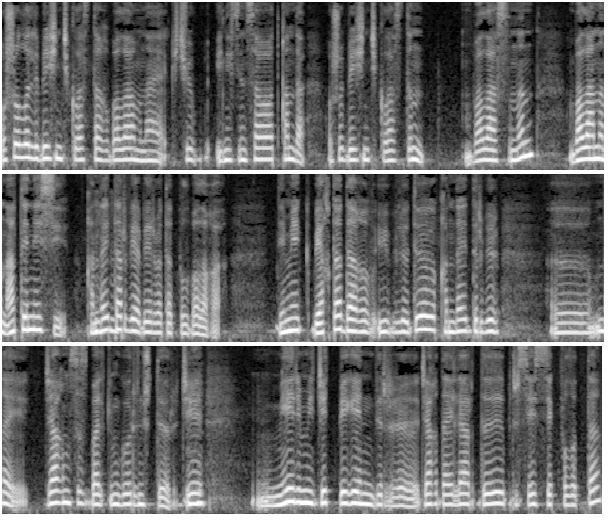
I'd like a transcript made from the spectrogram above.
ошол эле бешинчи класстагы бала мына кичүү инисин сабап атканда ошо бешинчи класстын баласынын баланын ата энеси кандай тарбия берип атат бул балага? Демек биякта дагы үй бүлөдө кандайдыр бир э, мындай жагымсыз балким көрүнүштөр же мээрими жетпеген бир э, жагдайларды бир сезсек болот да?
